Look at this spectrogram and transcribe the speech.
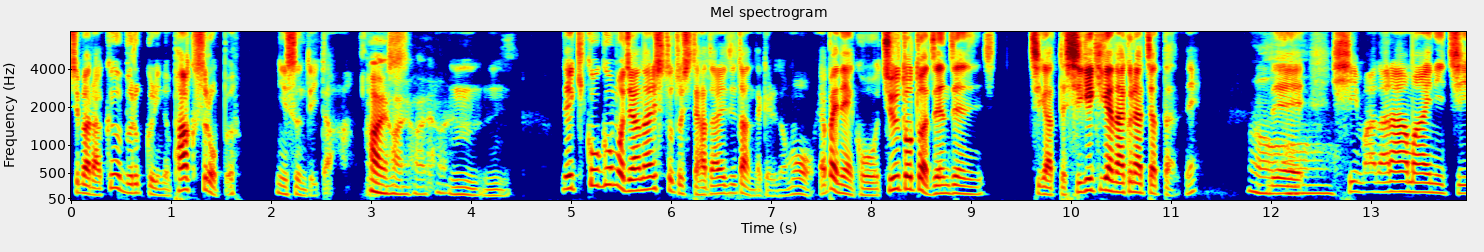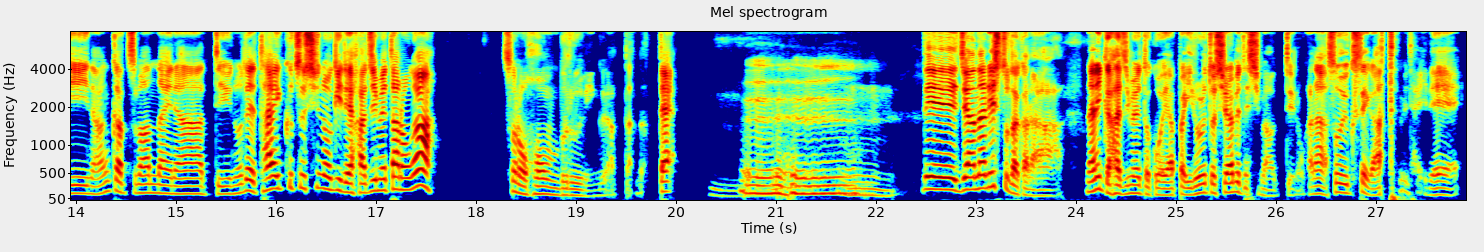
しばらくブルックリンのパークスロープに住んでいた。はいはいはいはい。うんうん。で、帰国後もジャーナリストとして働いてたんだけれども、やっぱりね、こう、中東とは全然違って刺激がなくなっちゃったんね。で暇だな、毎日、なんかつまんないなっていうので、退屈しのぎで始めたのが、そのホームブルーイングだったんだって。えうん。うー。ん。で、ジャーナリストだから、何か始めるとこう、やっぱりいろいろと調べてしまうっていうのかな、そういう癖があったみたいで、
